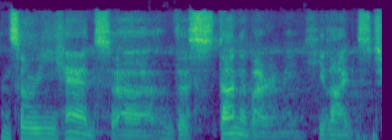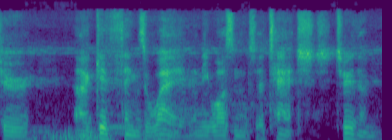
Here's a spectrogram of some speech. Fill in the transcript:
And so he had uh, this dana barami. He liked to uh, give things away and he wasn't attached to them.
